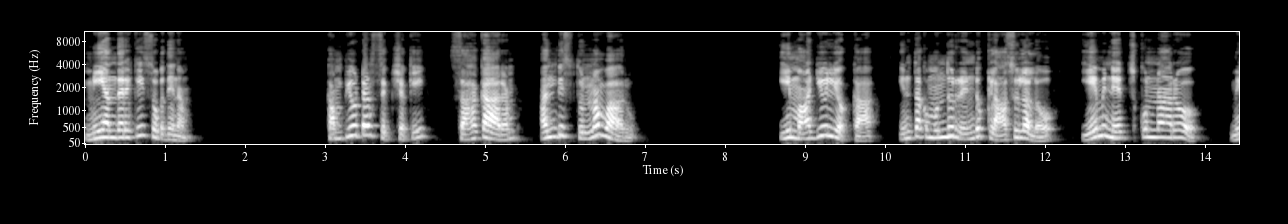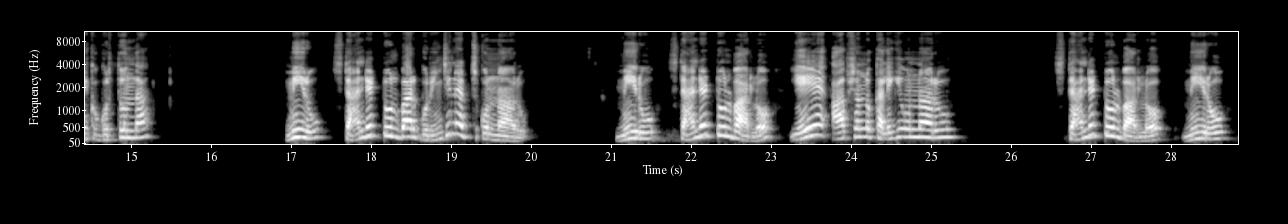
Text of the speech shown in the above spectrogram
మీ అందరికీ శుభదినం. కంప్యూటర్ శిక్షకి సహకారం అందిస్తున్న వారు. ఈ మాడ్యూల్ యొక్క ఇంతకుముందు రెండు క్లాసులలో ఏమి నేర్చుకున్నారో మీకు గుర్తుందా? మీరు స్టాండర్డ్ టూల్ బార్ గురించి నేర్చుకున్నారు. మీరు స్టాండర్డ్ టూల్ బార్లో ఏ ఏ ఆప్షన్లు కలిగి ఉన్నారు? స్టాండర్డ్ టూల్ బార్లో మీరు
